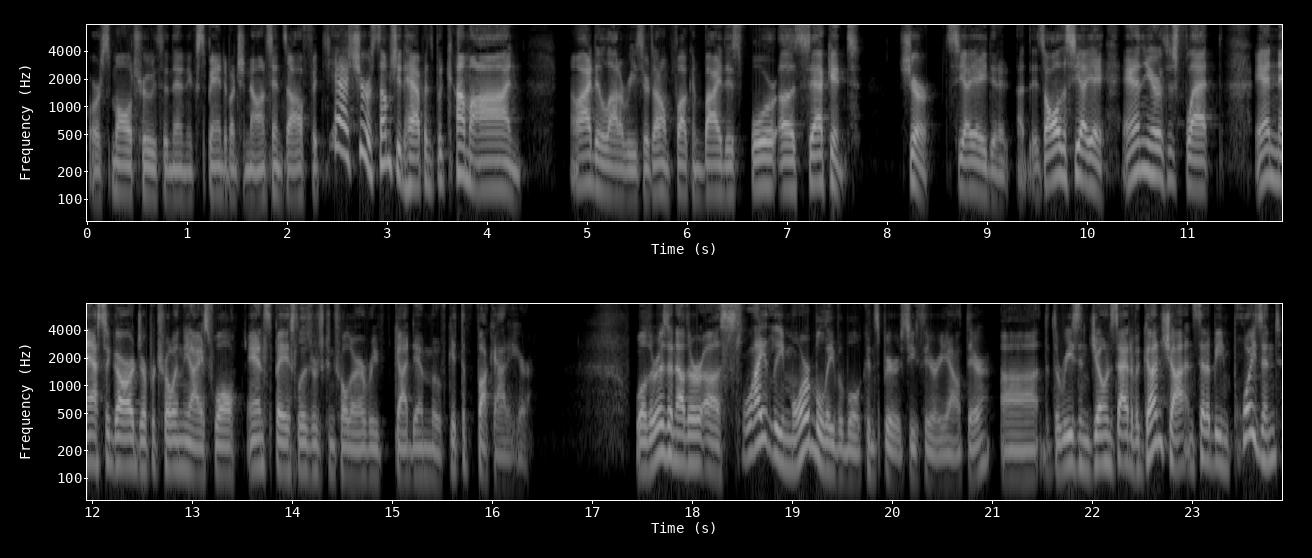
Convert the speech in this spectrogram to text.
or a small truth and then expand a bunch of nonsense off it. Yeah, sure, some shit happens, but come on. Oh, I did a lot of research. I don't fucking buy this for a second. Sure, CIA did it. It's all the CIA. And the Earth is flat. And NASA guards are patrolling the ice wall. And space lizards control every goddamn move. Get the fuck out of here. Well, there is another uh, slightly more believable conspiracy theory out there uh, that the reason Jones died of a gunshot instead of being poisoned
